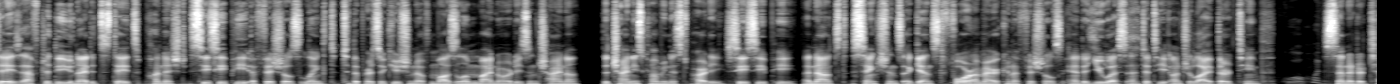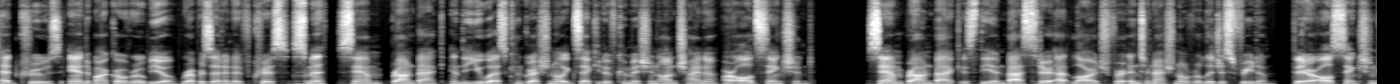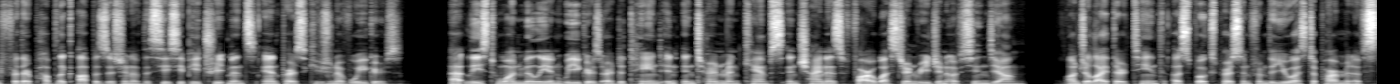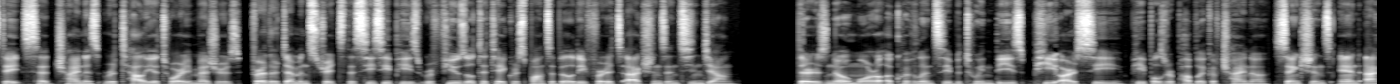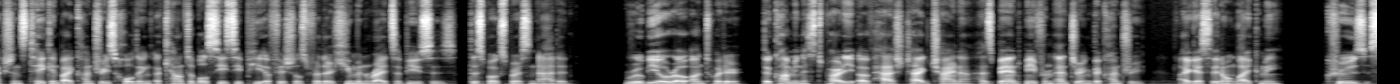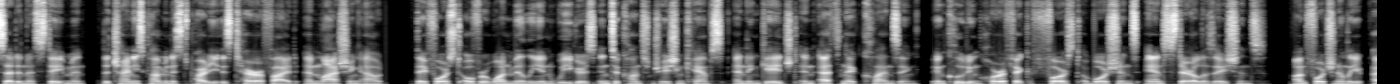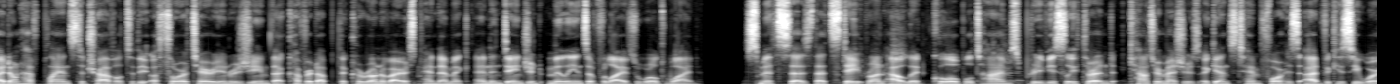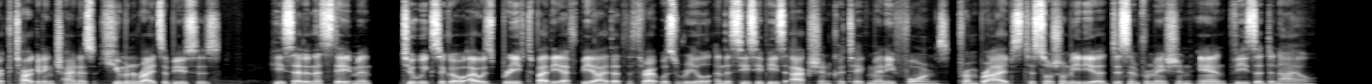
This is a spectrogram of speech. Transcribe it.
Days after the United States punished CCP officials linked to the persecution of Muslim minorities in China, the Chinese Communist Party, CCP, announced sanctions against four American officials and a U.S. entity on July 13th. Senator Ted Cruz and Marco Rubio, Representative Chris Smith, Sam Brownback, and the U.S. Congressional Executive Commission on China are all sanctioned. Sam Brownback is the ambassador at large for international religious freedom. They are all sanctioned for their public opposition of the CCP treatments and persecution of Uyghurs. At least 1 million Uyghurs are detained in internment camps in China's far western region of Xinjiang. On July 13th, a spokesperson from the U.S. Department of State said China's retaliatory measures further demonstrates the CCP's refusal to take responsibility for its actions in Xinjiang. There is no moral equivalency between these PRC, People's Republic of China, sanctions and actions taken by countries holding accountable CCP officials for their human rights abuses, the spokesperson added. Rubio wrote on Twitter, The Communist Party of hashtag China has banned me from entering the country. I guess they don't like me? Cruz said in a statement, The Chinese Communist Party is terrified and lashing out they forced over 1 million Uyghurs into concentration camps and engaged in ethnic cleansing, including horrific forced abortions and sterilizations. Unfortunately, I don't have plans to travel to the authoritarian regime that covered up the coronavirus pandemic and endangered millions of lives worldwide. Smith says that state run outlet Global Times previously threatened countermeasures against him for his advocacy work targeting China's human rights abuses. He said in a statement Two weeks ago, I was briefed by the FBI that the threat was real and the CCP's action could take many forms, from bribes to social media disinformation and visa denial.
